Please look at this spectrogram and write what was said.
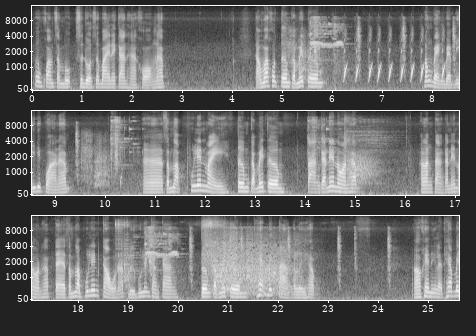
เพิ่มความสะดวกสะดวกสบายในการหาของนะครับ ถามว่าคนเติมกับไม่เติม ต้องแบ่งแบบนี้ดีกว่านะครับอ่าสำหรับผู้เล่นใหม่ เติมกับไม่เติมต่างกันแน่นอนครับ พลังต่างกันแน่นอนครับ แต่สำหรับผู้เล่นเก่านะครับ หรือผู้เล่นกลางๆ เติมกับไม่เติมแทบไม่ต่างกันเลยครับ เอาแค่นี้แหละแทบไม่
